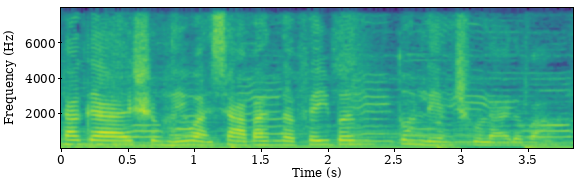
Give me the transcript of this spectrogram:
大概是每晚下班的飞奔锻炼出来的吧。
